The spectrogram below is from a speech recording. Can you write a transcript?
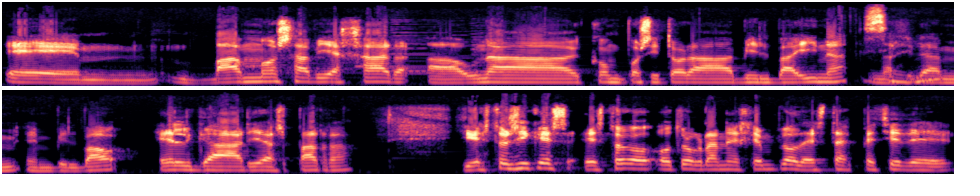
vamos a viajar a una compositora bilbaína, nacida en, Bilbao, Elga Arias Parra, y esto sí que es esto otro gran ejemplo de esta especie de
